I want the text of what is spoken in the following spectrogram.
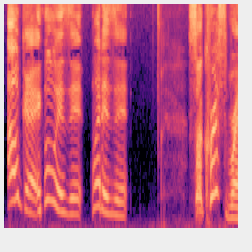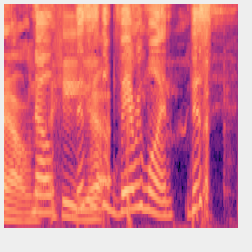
okay, who is it? What is it? so Chris Brown. No, he this is the very one. This,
